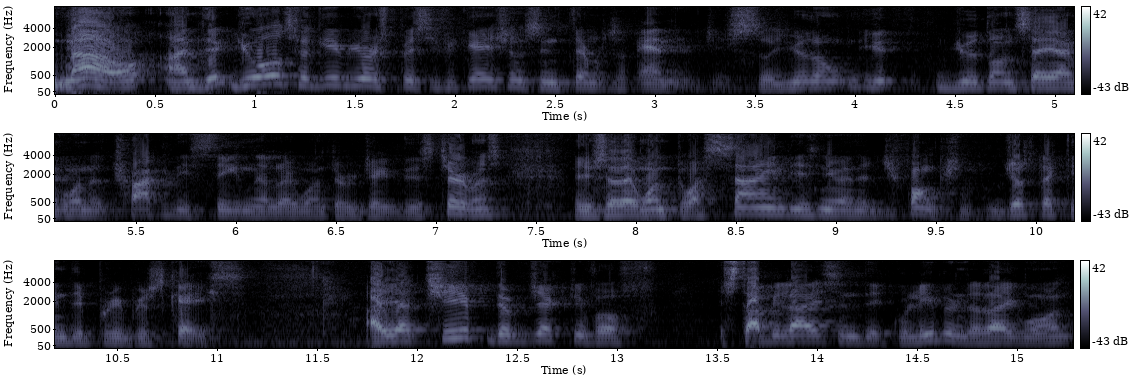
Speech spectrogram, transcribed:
Now, and you also give your specifications in terms of energy. So you don't, you, you don't say, I'm going to track this signal, I want to reject the disturbance. You said, I want to assign this new energy function, just like in the previous case. I achieved the objective of stabilizing the equilibrium that I want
